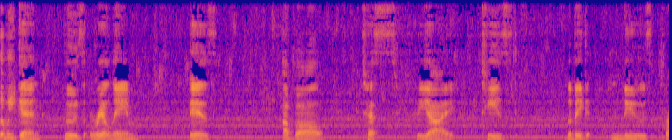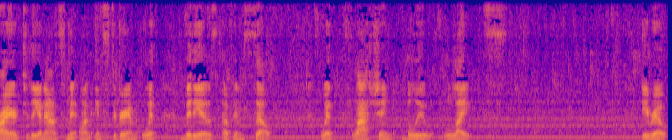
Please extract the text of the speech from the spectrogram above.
The Weeknd, whose real name is Abel Tesfaye, teased the big news prior to the announcement on Instagram with videos of himself with flashing blue lights. He wrote,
